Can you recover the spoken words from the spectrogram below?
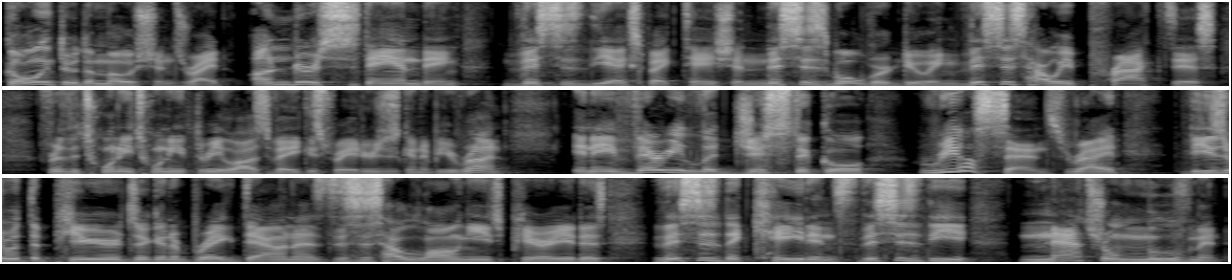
going through the motions, right? Understanding this is the expectation, this is what we're doing, this is how a practice for the 2023 Las Vegas Raiders is going to be run in a very logistical, real sense, right? These are what the periods are going to break down as. This is how long each period is. This is the cadence. This is the natural movement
